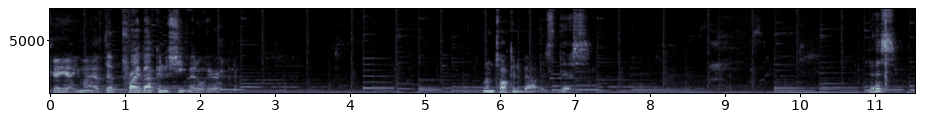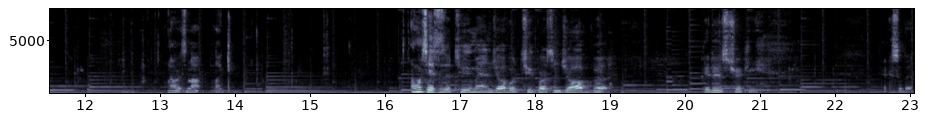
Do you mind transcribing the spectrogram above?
Okay, yeah, you might have to pry back in the sheet metal here. What I'm talking about is this. This? No, it's not like. I won't say this is a two man job or two person job, but it is tricky. Okay, so that.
